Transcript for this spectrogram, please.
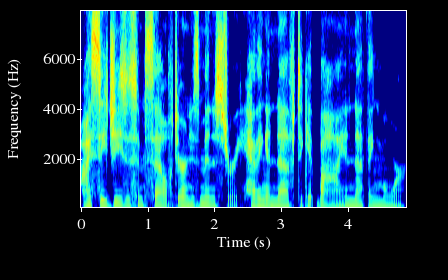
I see Jesus himself during his ministry having enough to get by and nothing more.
